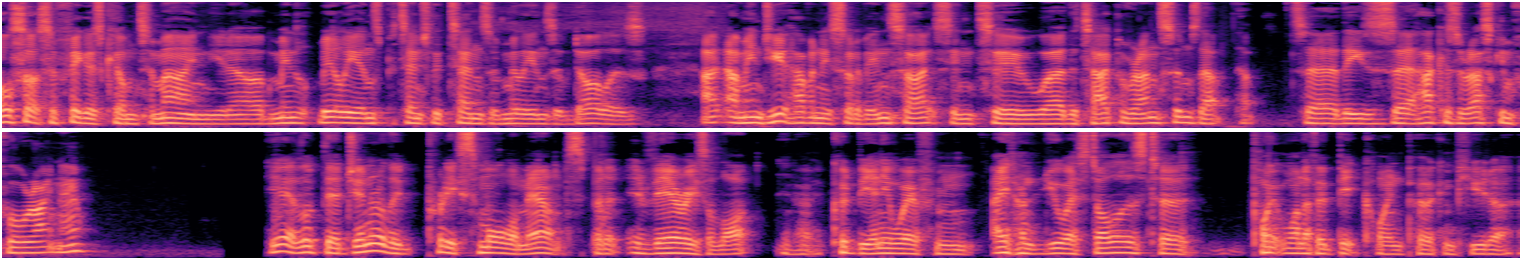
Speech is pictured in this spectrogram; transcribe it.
all sorts of figures come to mind. You know, millions, potentially tens of millions of dollars. I, I mean, do you have any sort of insights into uh, the type of ransoms that, that uh, these uh, hackers are asking for right now? Yeah, look, they're generally pretty small amounts, but it, it, varies a lot. You know, it could be anywhere from 800 US dollars to 0.1 of a Bitcoin per computer.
